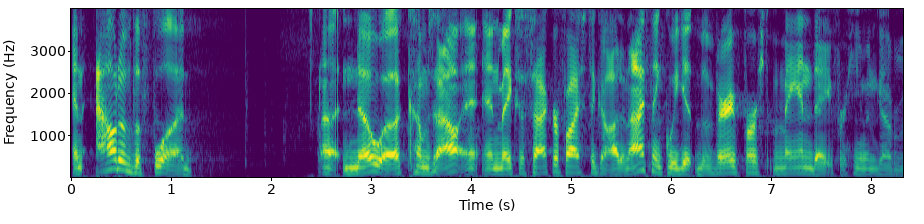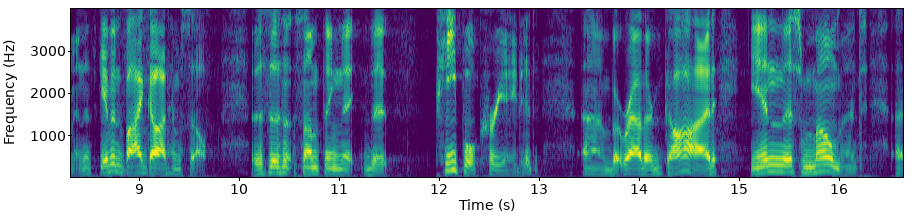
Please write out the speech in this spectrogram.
And out of the flood, uh, Noah comes out and, and, makes a sacrifice to God, and I think we get the very first mandate for human government, it's given by God Himself. This isn't something that, that people created, um, but rather God, in this moment, uh,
